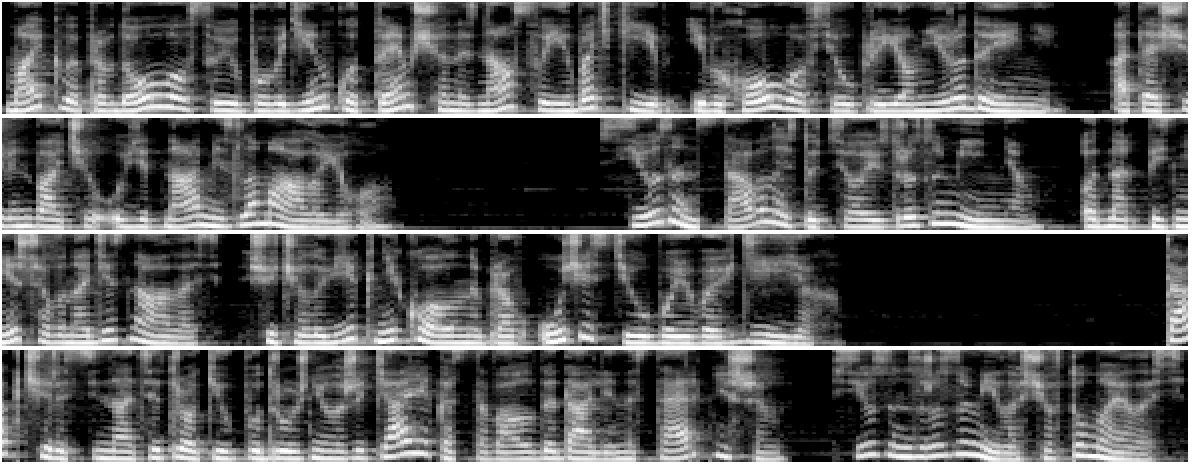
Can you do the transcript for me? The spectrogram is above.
Майк виправдовував свою поведінку тим, що не знав своїх батьків і виховувався у прийомній родині, а те, що він бачив у В'єтнамі, зламало його. Сьюзен ставилась до цього із розумінням, однак пізніше вона дізналась, що чоловік ніколи не брав участі у бойових діях. Так, через 17 років подружнього життя, яке ставало дедалі нестерпнішим, Сьюзен зрозуміла, що втомилась.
